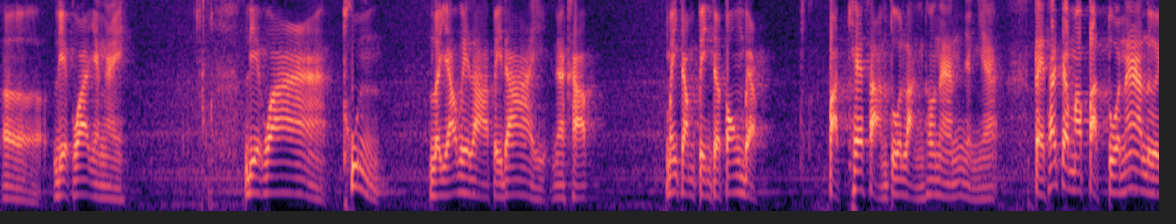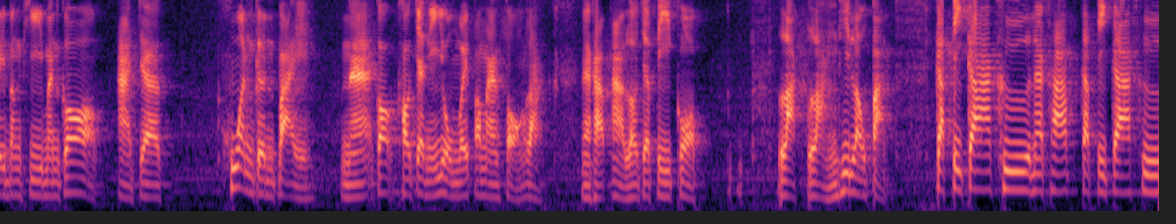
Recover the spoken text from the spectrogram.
เเรียกว่ายังไง เรียกว่าทุ่นระยะเวลาไปได้นะครับ ไม่จำเป็นจะต้องแบบปัดแค่ 3 ตัวหลังเท่านั้นอย่างเงี้ย แต่ถ้าจะมาปัดตัวหน้าเลยบางทีมันก็อาจจะห้วนเกินไปนะก็เขาจะนิยมไว้ประมาณ 2 หลักนะครับอะเราจะตีกรอบ หลักหลังที่เราปัด กติกาคือนะครับ กติกาคือ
